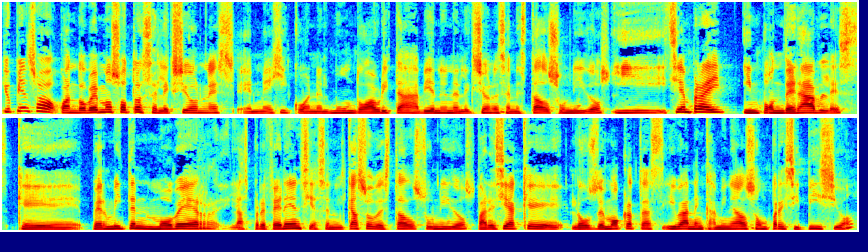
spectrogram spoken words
Yo pienso cuando vemos otras elecciones en México, en el mundo, ahorita vienen elecciones en Estados Unidos y siempre hay imponderables que permiten mover las preferencias. En el caso de Estados Unidos, parecía que los demócratas iban encaminados a un precipicio,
